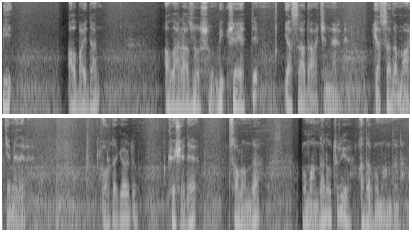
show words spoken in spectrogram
Bir albaydan Allah razı olsun bir şey etti. Yassada hakimlerini, yassada muhakemeleri. Orada gördüm. Köşede, salonda kumandan oturuyor. Ada kumandanı.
